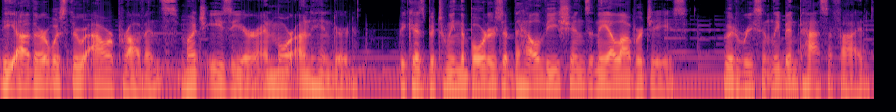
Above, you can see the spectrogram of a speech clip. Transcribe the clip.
The other was through our province, much easier and more unhindered, because between the borders of the Helvetians and the Allobroges, who had recently been pacified,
